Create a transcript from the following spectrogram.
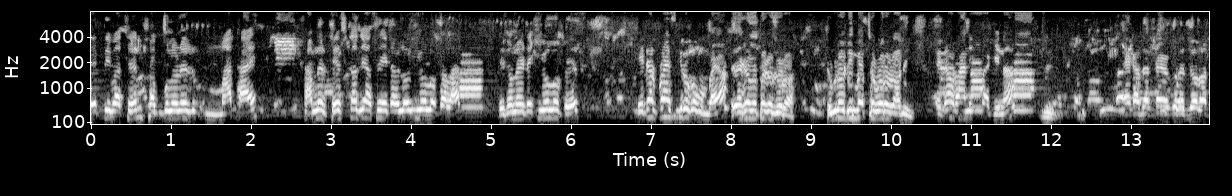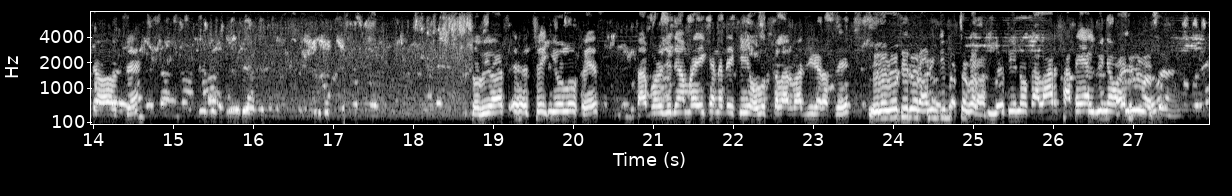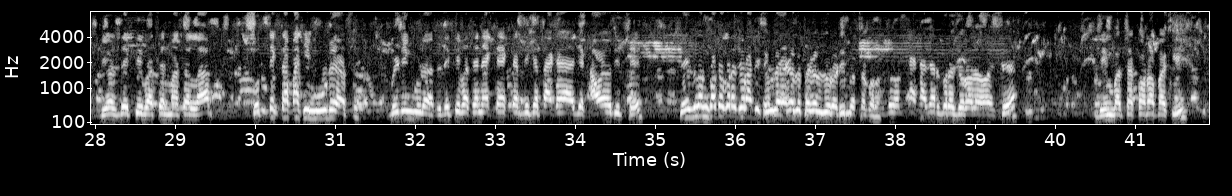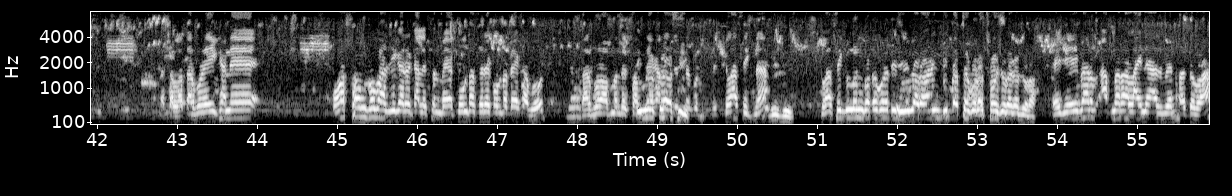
দেখতে পাচ্ছেন সবগুলোর মাথায় সামনের ফেসটা যে আছে এটা হলো ইয়েলো কালার এই জন্য এটা ইয়েলো ফেস এটার প্রাইস কীরকম ভাইয়া? এক হাজার টাকা জোড়া। এগুলো ডিম বাচ্চা করে রানিং এটাও রানিং নাকি না? এক হাজার টাকা করে জোড়া দেওয়া হচ্ছে। তো viewers, হচ্ছে ইয়েলো ফেস তারপরে যদি আমরা এখানে দেখি হলুদ কালার বাজিগার আছে। এগুলো রোটিরও রানিং ডিম বাচ্চা করা। লটিনো কালার সাথে অ্যালবিনো আছে। ভিউয়ার্স দেখতে পাচ্ছেন মাশাআল্লাহ। প্রত্যেকটা পাখি মুডে আছে ব্রিডিং মুডে আছে। দেখতে পাচ্ছেন একটা একটার দিকে তাকায় যে খাওয়াও দিচ্ছে। এগুলো কত করে জোড়া দিচ্ছে? এগুলো এক হাজার টাকা জোড়া ডিম বাচ্চা করা। এক হাজার করে জোড়া দেওয়া হয়েছে। ডিম বাচ্চা করা পাখি। মাশাআল্লাহ। তারপরে এখানে অসংখ্য বাজিকারের কালেকশন ভাইয়া। কোনটা ছেড়ে কোনটা দেখাবো? তারপর আপনাদের সব করছি। ক্লাসিক না? জি জি। ক্লাসিকগুলো কত করে দিচ্ছে এগুলো রানিং ডিম বাচ্চা করা ছয়শো টাকা জোড়া। এই যে এইবার আপনারা লাইনে আসবেন হয়তোবা।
